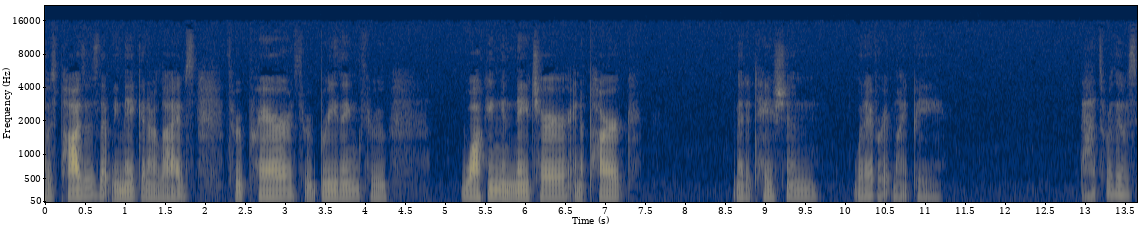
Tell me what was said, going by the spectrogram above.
those pauses that we make in our lives through prayer, through breathing, through walking in nature, in a park, meditation, whatever it might be. That's where those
